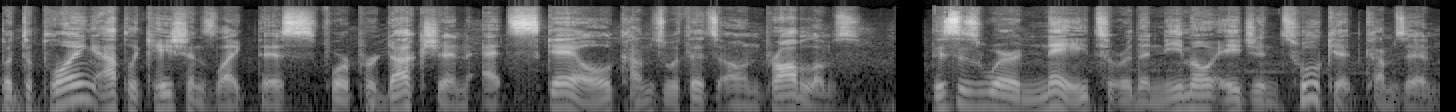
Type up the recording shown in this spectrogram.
But deploying applications like this for production at scale comes with its own problems. This is where Nate, or the NeMo Agent Toolkit, comes in.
